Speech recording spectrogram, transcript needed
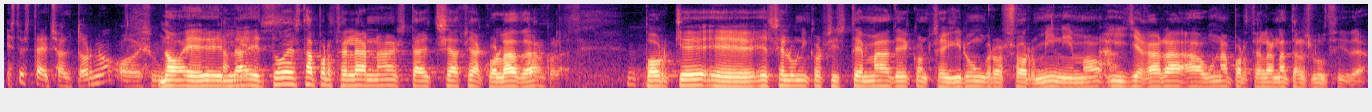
¿Esto está hecho al torno o es un...? No, eh, toda esta porcelana está hecha hacia colada, porque eh, es el único sistema de conseguir un grosor mínimo y llegar a, una porcelana translúcida.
